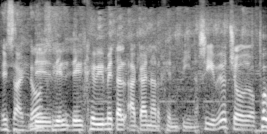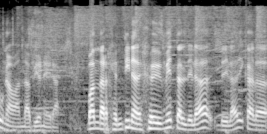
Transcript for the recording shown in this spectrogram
Exacto. de- sí. del, del heavy metal acá en Argentina. Sí, B8 fue una banda pionera. Banda argentina de heavy metal de la, de la década,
